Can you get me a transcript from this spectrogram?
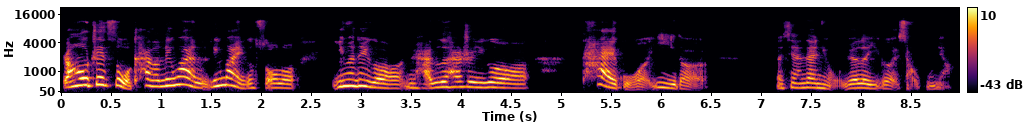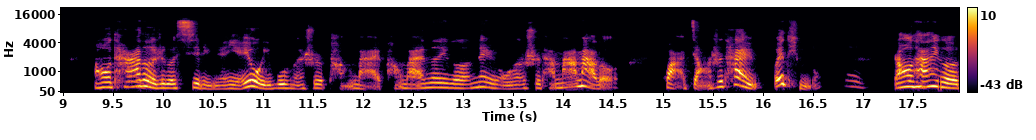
然后这次我看了另外另外一个 solo，因为那个女孩子她是一个泰国裔的，那现在在纽约的一个小姑娘。然后她的这个戏里面也有一部分是旁白，旁白的那个内容呢是她妈妈的话，讲的是泰语，我也听不懂。嗯。然后他那个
